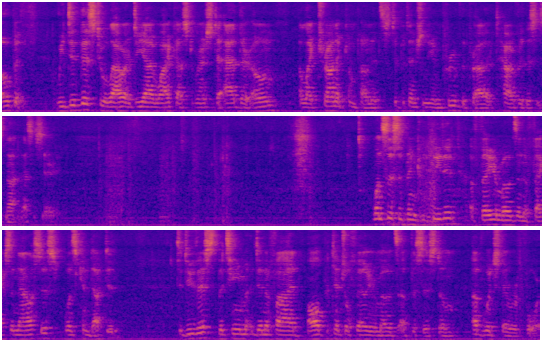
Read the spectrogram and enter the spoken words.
open. We did this to allow our DIY customers to add their own electronic components to potentially improve the product, however this is not necessary. Once this had been completed, a failure modes and effects analysis was conducted. To do this, the team identified all potential failure modes of the system, of which there were four.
